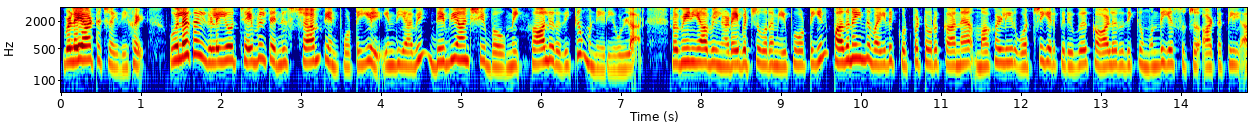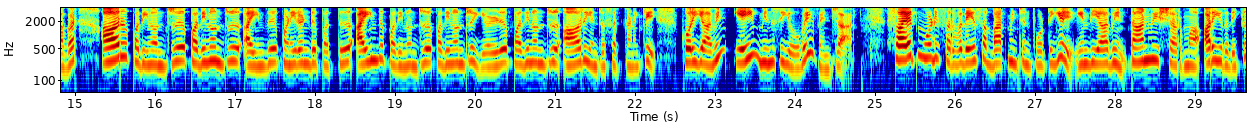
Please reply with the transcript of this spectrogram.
விளையாட்டுச் செய்திகள். உலக இளையோர் டேபிள் டென்னிஸ் சாம்பியன் போட்டியில் இந்தியாவின் திவ்யான்ஷி பௌமிக் காலிறுதிக்கு முன்னேறியுள்ளார். ரொமேனியாவில் நடைபெற்று வரும் இப்போட்டியின் பதினைந்து வயதுக்குட்பட்டோருக்கான மகளிர் ஒற்றையர் பிரிவு காலிறுதிக்கு முந்தைய சுற்று ஆட்டத்தில் அவர் ஆறு பதினொன்று பதினொன்று ஐந்து பனிரெண்டு பத்து ஐந்து பதினொன்று பதினொன்று ஏழு பதினொன்று ஆறு என்ற செட் கணக்கில் கொரியாவின் எய் மின்சியோவை வென்றார். சயத் மோடி சர்வதேச பேட்மிண்டன் போட்டியில் இந்தியாவின் தான்வி சர்மா அரையிறுதிக்கு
